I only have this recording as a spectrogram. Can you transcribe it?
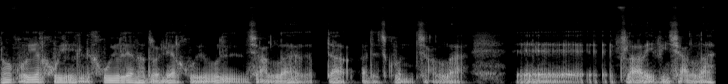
donc خويا الخيول الخيول اللي نهضروا عليها الخيول إن شاء الله غدا غادي تكون إن شاء الله آه، في l'arrivée إن شاء الله.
